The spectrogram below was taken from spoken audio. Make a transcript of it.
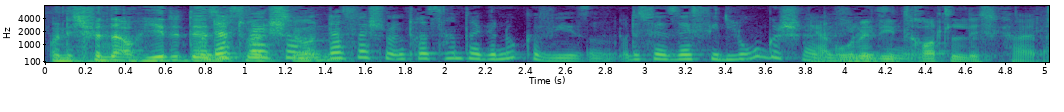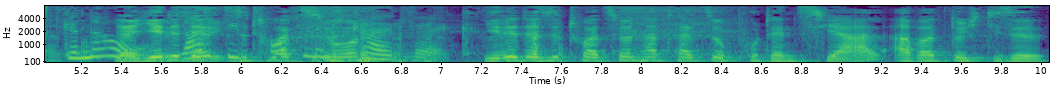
Und ich finde auch jede der Und das wäre Situationen. schon, das wäre schon interessanter genug gewesen. Und das wäre sehr viel logischer ja, gewesen. ohne die Trotteligkeit einfach. Genau. Ja, jede Lass der die Situationen, Trotteligkeit weg. jede der Situationen hat halt so Potenzial, aber durch diese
